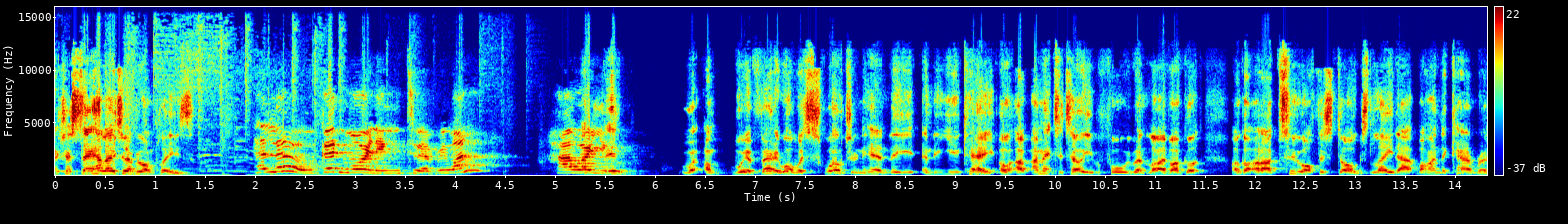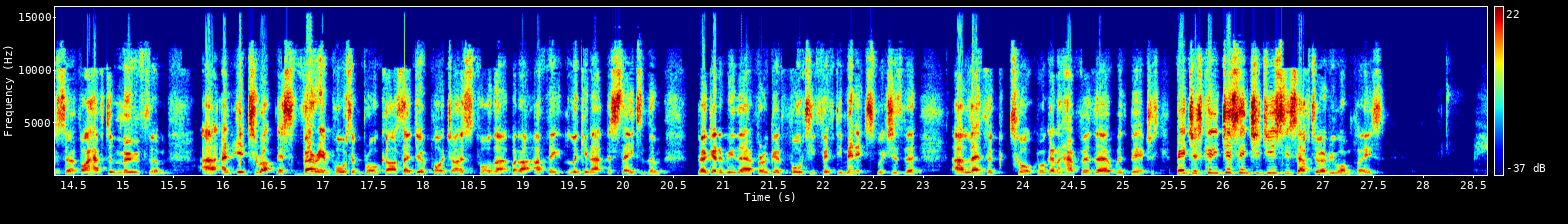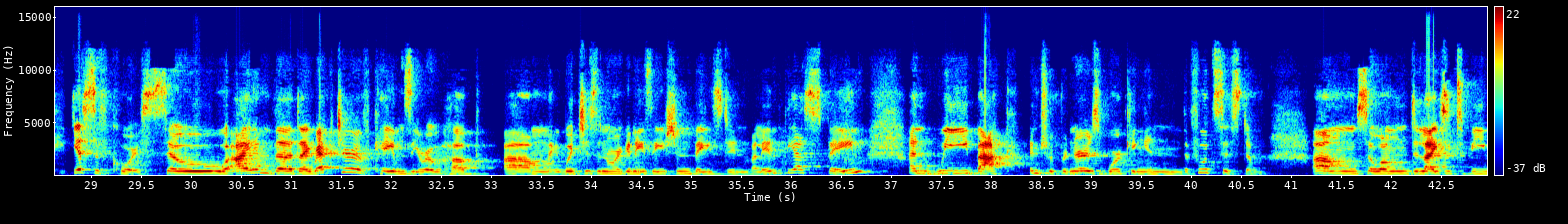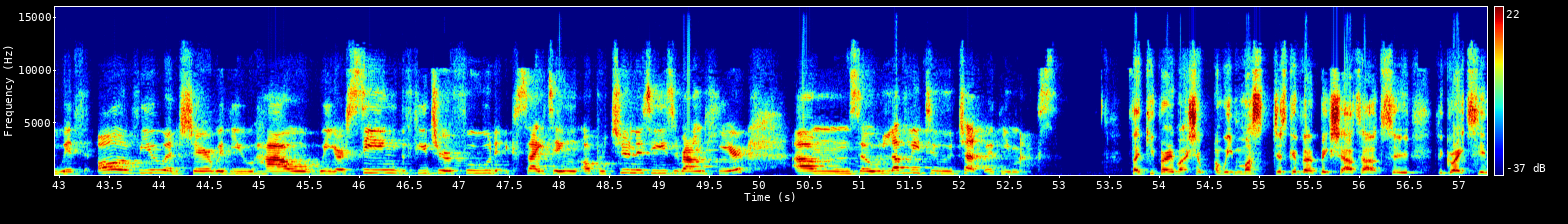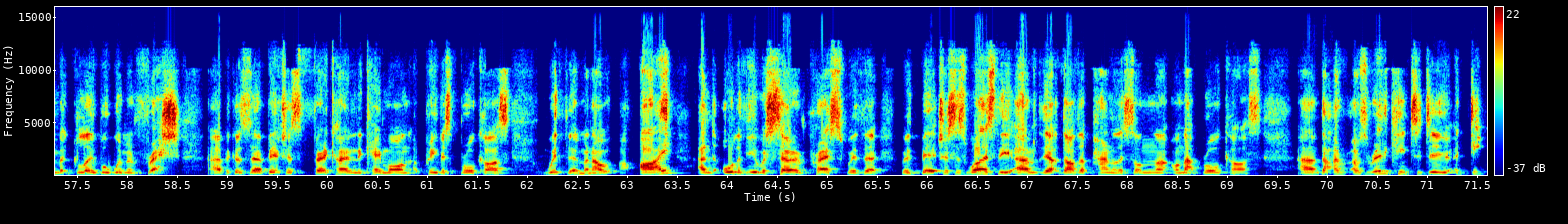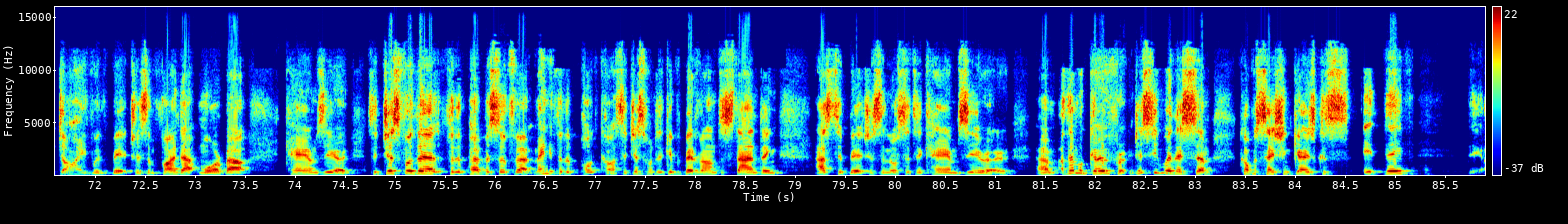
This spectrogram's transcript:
Beatrice, say hello to everyone, please. Hello, good morning to everyone. How are you? We're, um, we're, very well. We're sweltering here in the in the UK. Oh, I, I, meant to tell you before we went live. I've got I've got our two office dogs laid out behind the camera. So if I have to move them uh, and interrupt this very important broadcast, I do apologise for that. But I, I, think looking at the state of them, they're going to be there for a good 40, 50 minutes, which is the uh, length of talk we're going to have with uh, with Beatrice. Beatrice, can you just introduce yourself to everyone, please? Yes, of course. So I am the director of KM Zero Hub um, which is an organization based in Valencia, Spain, and we back entrepreneurs working in the food system. Um, so I'm delighted to be with all of you and share with you how we are seeing the future of food, exciting opportunities around here. Um, so lovely to chat with you, Max. Thank you very much. And we must just give a big shout out to the great team at Global Women Fresh uh, because uh, Beatrice very kindly came on a previous broadcast with them. And I, I and all of you were so impressed with uh, with Beatrice as well as the, um, the, the, other panelists on, on that broadcast uh, that I, I was really keen to do a deep dive with Beatrice and find out more about KM Zero. So just for the for the purpose of uh, mainly for the podcast, I just wanted to give a bit of an understanding as to Beatrice and also to KM Zero, um, and then we'll go for it and just see where this um, conversation goes because they've.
